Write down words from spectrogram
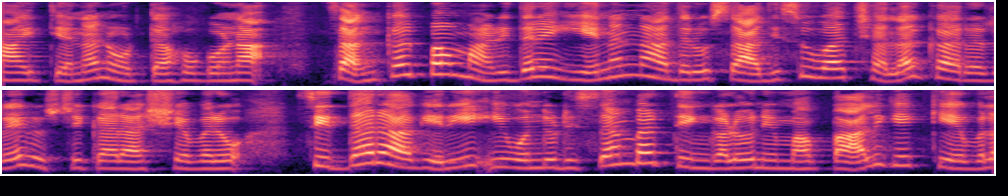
ಮಾಹಿತಿಯನ್ನು ನೋಡ್ತಾ ಹೋಗೋಣ. ಸಂಕಲ್ಪ ಮಾಡಿದರೆ ಏನನ್ನಾದರೂ ಸಾಧಿಸುವ ಛಲಗಾರರೇ ವೃಶ್ಚಿಕ ರಾಶಿಯವರು ಸಿದ್ಧರಾಗಿರಿ. ಈ ಒಂದು ಡಿಸೆಂಬರ್ ತಿಂಗಳು ನಿಮ್ಮ ಪಾಲಿಗೆ ಕೇವಲ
